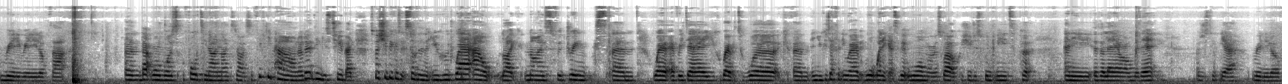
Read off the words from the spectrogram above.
really, really love that. And that one was 49.99 so 50 pound. I don't think it's too bad especially because it's something that you could wear out like nice for drinks um wear it every day you could wear it to work um, and you could definitely wear it when it gets a bit warmer as well because you just wouldn't need to put any other layer on with it. I just think yeah really love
